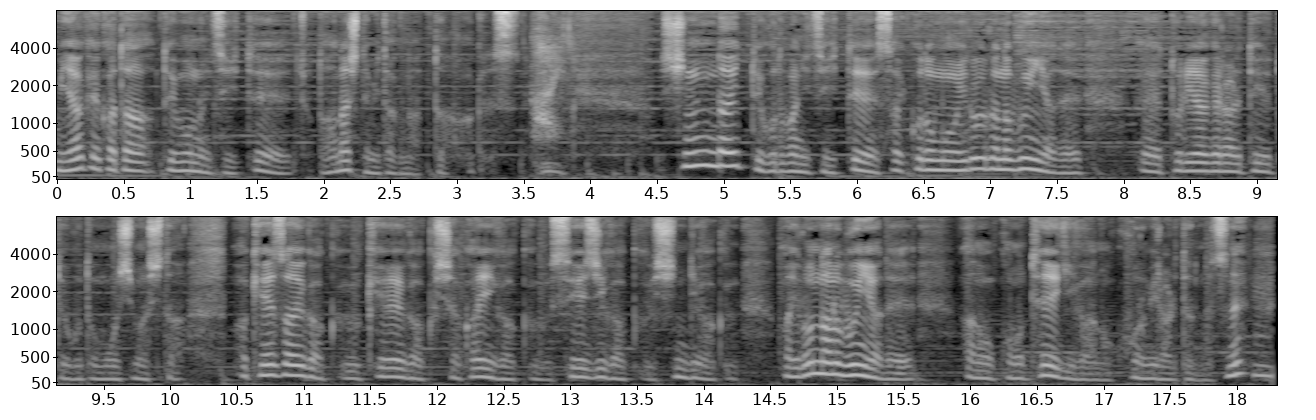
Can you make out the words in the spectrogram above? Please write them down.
見分け方というものについてちょっと話してみたくなったわけです。はい、信頼という言葉について先ほどもいろいろな分野でえ取り上げられているということを申しました、まあ、経済学経営学社会学政治学心理学、まあ、いろんなの分野であのこの定義があの試みられてるんですね、うん、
